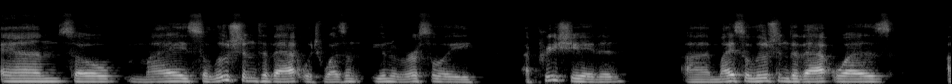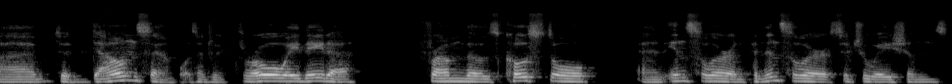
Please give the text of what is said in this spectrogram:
And so my solution to that, which wasn't universally appreciated, uh, my solution to that was uh, to downsample, essentially throw away data from those coastal and insular and peninsular situations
